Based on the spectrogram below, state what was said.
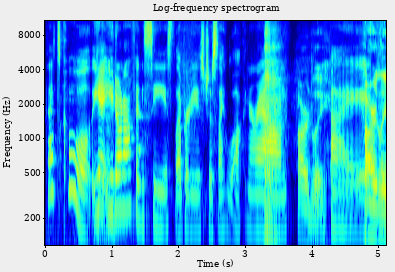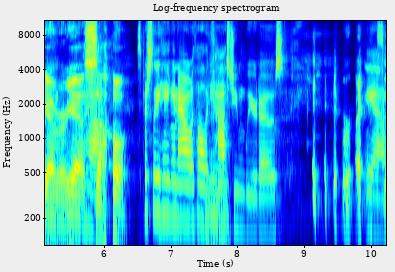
That's cool. Yeah, Yeah. you don't often see celebrities just like walking around Hardly, by hardly ever. Yeah. Yeah. So especially hanging out with all the Mm. costume weirdos. right. Yeah.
